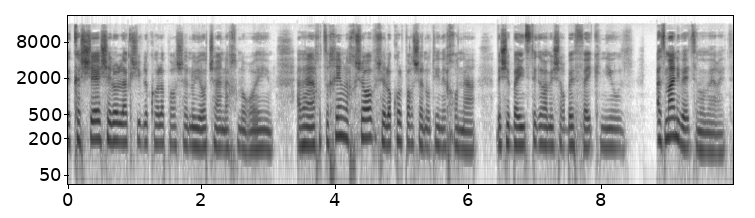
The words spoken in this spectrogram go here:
וקשה שלא להקשיב לכל הפרשנויות שאנחנו רואים, אבל אנחנו צריכים לחשוב שלא כל פרשנות היא נכונה, ושבאינסטגרם יש הרבה פייק ניוז. אז מה אני בעצם אומרת?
